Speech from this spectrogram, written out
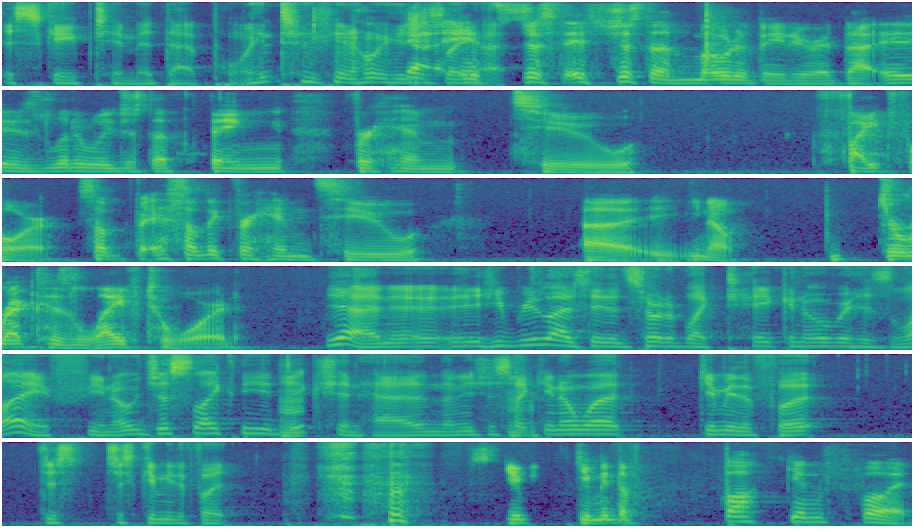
escaped him at that point. you know, he's yeah, just like, it's just it's just a motivator at that. It is literally just a thing for him to fight for. Some, something for him to, uh, you know, direct his life toward. yeah, and uh, he realized it had sort of like taken over his life. You know, just like the addiction had. And then he's just like, you know what? Give me the foot. Just just give me the foot. Give, give me the fucking foot.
